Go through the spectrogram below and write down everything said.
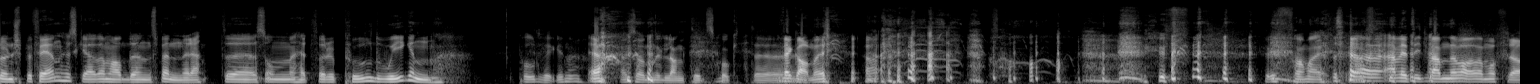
lunsjbuffeen, husker jeg de hadde en spennende rett eh, som het for pulled vegan. pulled vegan? Ja. Ja. En sånn langtidskokt eh, Veganer. Huff a meg. Jeg vet ikke hvem det var de ofra,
